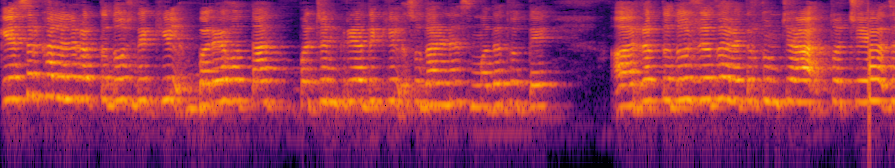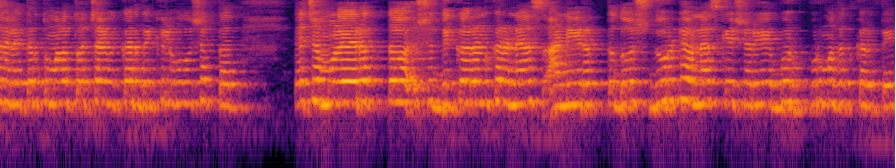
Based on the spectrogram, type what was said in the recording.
केसर खाल्ल्याने रक्तदोष देखील बरे होतात. पचनक्रिया देखील सुधारण्यास मदत होते. रक्तदोष जर झाले तर तुमच्या त्वचे झाले तर तुम्हाला त्वचा विकार देखील होऊ शकतात. त्याच्यामुळे रक्त शुद्धीकरण करण्यास आणि रक्तदोष दूर ठेवण्यास केशर हे भरपूर मदत करते.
